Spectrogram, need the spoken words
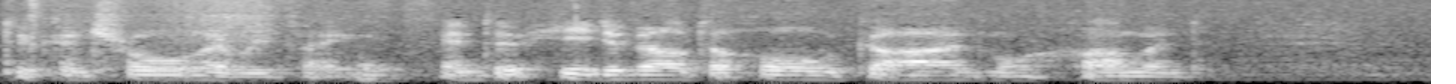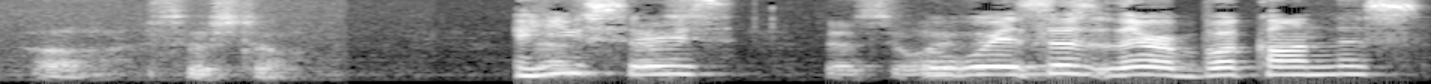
to control everything. And to, he developed a whole God Muhammad uh, system. Are you serious? That's, that's the only Where is thing- this, there a book on this?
